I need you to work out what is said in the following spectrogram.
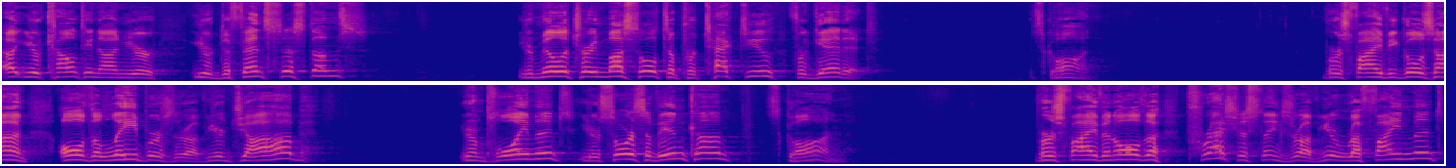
uh, You're counting on your, your defense systems your military muscle to protect you, forget it. It's gone. Verse 5, he goes on, all the labors thereof, your job, your employment, your source of income, it's gone. Verse 5, and all the precious things thereof, your refinement,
